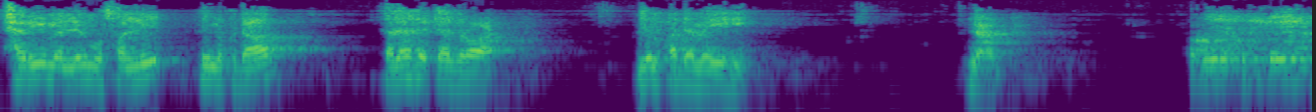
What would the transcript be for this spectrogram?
حريما للمصلي بمقدار ثلاثة أذرع من قدميه. نعم. فضيلة الشيخ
